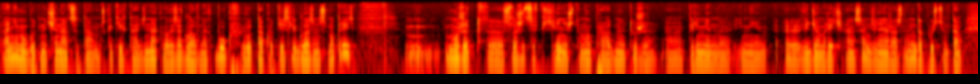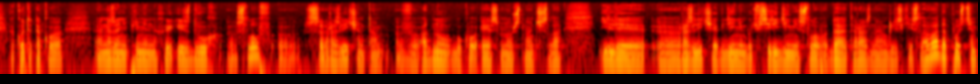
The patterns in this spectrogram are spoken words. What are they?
они могут начинаться там с каких-то одинаковых заглавных букв. И вот так вот, если глазом смотреть, может э, сложиться впечатление, что мы про одну и ту же э, переменную имеем, э, ведем речь, а на самом деле они разные. Ну, допустим, там какое-то такое название переменных из двух слов с различием там в одну букву s множественного числа или различие где-нибудь в середине слова. Да, это разные английские слова, допустим,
